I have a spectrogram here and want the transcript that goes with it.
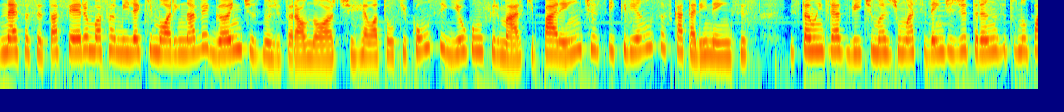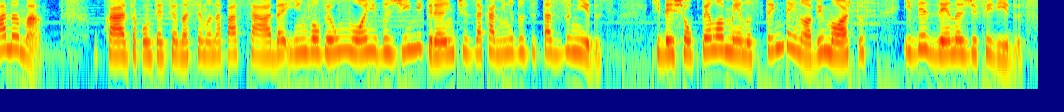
Nessa sexta-feira, uma família que mora em Navegantes, no litoral norte, relatou que conseguiu confirmar que parentes e crianças catarinenses estão entre as vítimas de um acidente de trânsito no Panamá. O caso aconteceu na semana passada e envolveu um ônibus de imigrantes a caminho dos Estados Unidos, que deixou pelo menos 39 mortos e dezenas de feridos.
